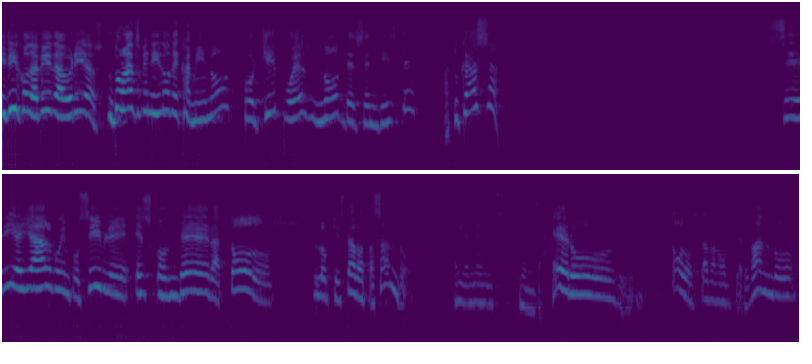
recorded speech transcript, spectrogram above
Y dijo David a Urias, ¿no has venido de camino? ¿Por qué pues no descendiste a tu casa? Sería ya algo imposible esconder a todos lo que estaba pasando. Había mensajeros y todos estaban observando.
